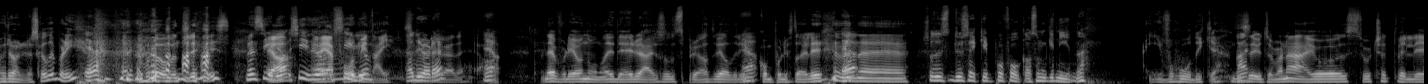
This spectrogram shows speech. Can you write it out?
Og rarere skal det bli. Ja. Forhåpentligvis. Men sier ja. du- sier du- ja, jeg sier får mye nei. Ja, du gjør det? det. Ja. Det er fordi jo noen av ideer er jo så sprø at vi aldri kom på lufta heller. Men eh, Så du, du ser ikke på folka som gniene? Nei, overhodet ikke. Nei. Disse utøverne er jo stort sett veldig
